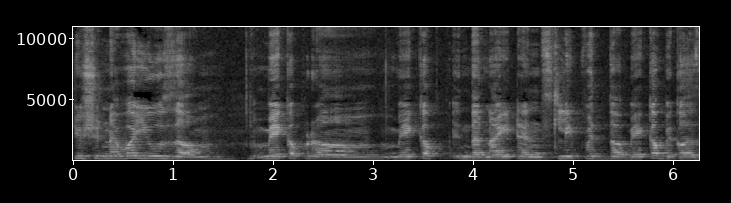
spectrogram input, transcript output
you should never use um, makeup um, makeup in the night and sleep with the makeup because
